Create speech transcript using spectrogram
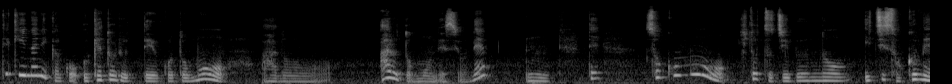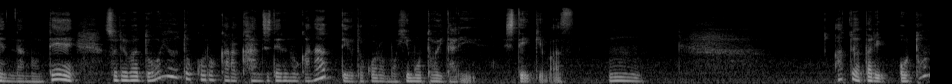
的に何かこう受け取るっていうこともあのあると思うんですよね。うん、でそこも一つ自分の一側面なのでそれはどういうところから感じてるのかなっていうところも紐解いたりしていきます。うん、あとやっぱり乙女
